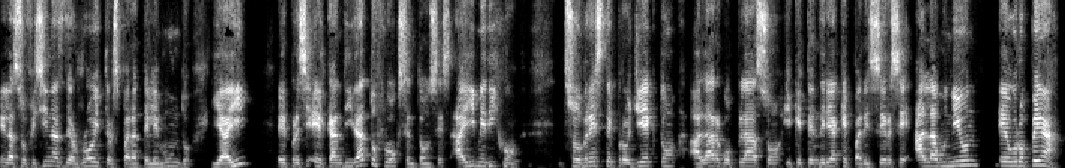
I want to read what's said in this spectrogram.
en las oficinas de Reuters para Telemundo y ahí el, candidato Fox entonces, ahí me dijo, sobre este proyecto a largo plazo y que tendría que parecerse a la Unión Europea.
